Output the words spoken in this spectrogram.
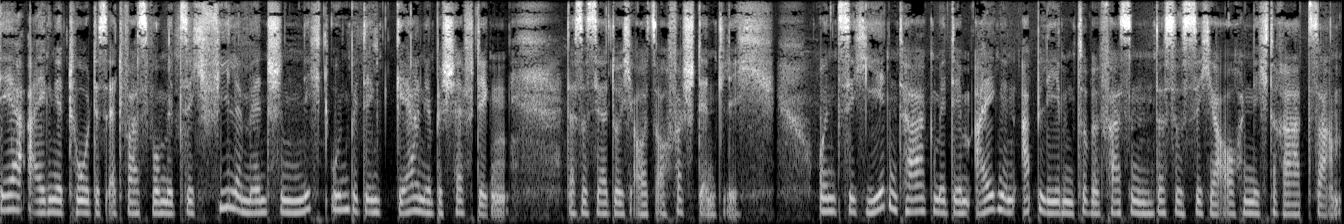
Der eigene Tod ist etwas, womit sich viele Menschen nicht unbedingt gerne beschäftigen. Das ist ja durchaus auch verständlich. Und sich jeden Tag mit dem eigenen Ableben zu befassen, das ist sicher auch nicht ratsam.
